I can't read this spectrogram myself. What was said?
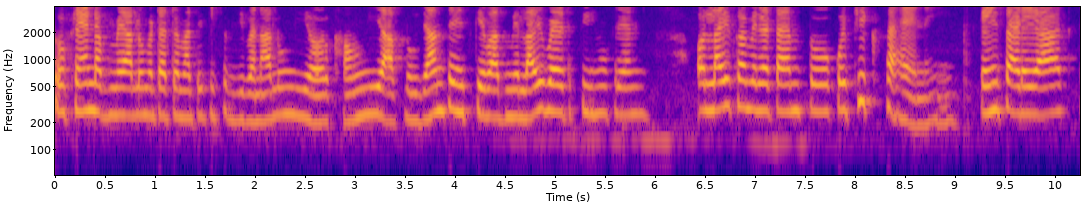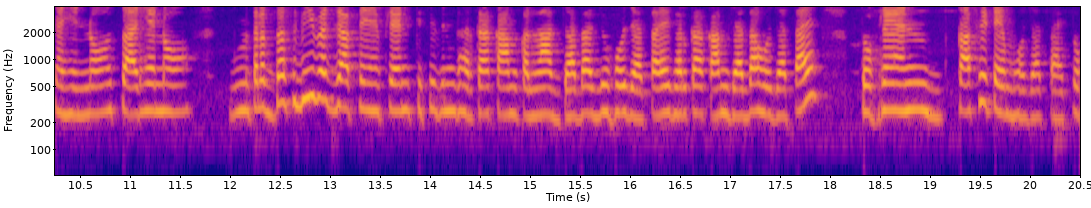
तो फ्रेंड अब मैं आलू मटर, टमाटर की सब्ज़ी बना लूँगी और खाऊँगी। आप लोग जानते हैं, इसके बाद मैं लाइव बैठती हूँ फ्रेंड और लाइव का मेरा टाइम तो कोई फिक्स है नहीं। कहीं साढ़े आठ, कहीं नौ, साढ़े नौ मतलब दस भी बज जाते हैं फ्रेंड किसी दिन घर का काम करना ज़्यादा जो हो जाता है, घर का काम ज़्यादा हो जाता है तो फ्रेंड काफ़ी टाइम हो जाता है। तो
